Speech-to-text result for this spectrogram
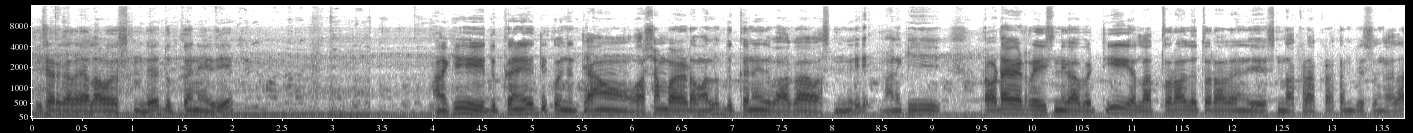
చూసారు కదా ఎలా వస్తుంది దుక్కు అనేది. మనకి దుక్కు అనేది కొంచెం తేమ వర్షం పడడం వల్ల దుక్కు అనేది బాగా వస్తుంది. మనకి రోటావేటర్ వేసింది కాబట్టి అలా తురాలు తురాలు అనేది వేస్తుంది. అక్కడక్కడ కనిపిస్తుంది కదా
